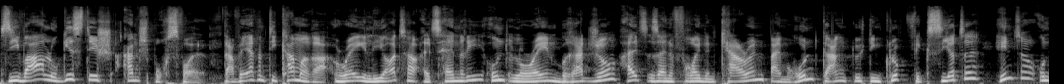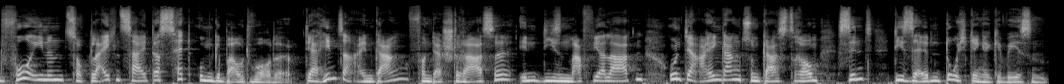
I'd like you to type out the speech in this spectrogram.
Sie war logistisch anspruchsvoll, da während die Kamera Ray Liotta als Henry und Lorraine Braggio als seine Freundin Karen beim Rundgang durch den Club fixierte, hinter und vor ihnen zur gleichen Zeit das Set umgebaut wurde. Der Hintereingang von der Straße in diesen Mafialaden und der Eingang zum Gastraum sind dieselben Durchgänge gewesen.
